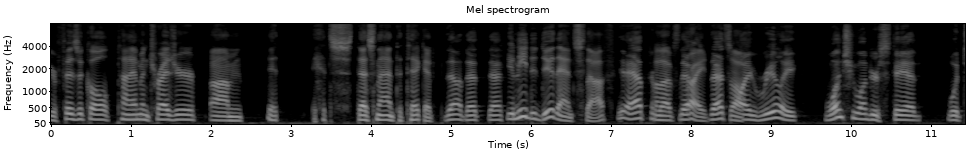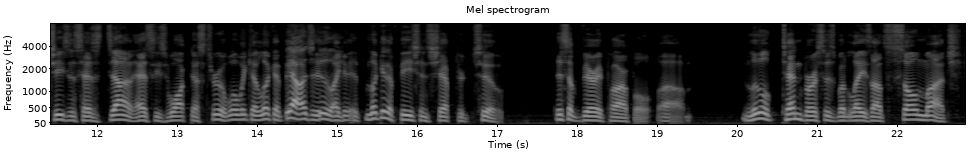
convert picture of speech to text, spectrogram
your physical time and treasure. Um, it's that's not the ticket. No, that that You need to do that stuff. yeah, afterwards. Well, that- right. That's So- why really once you understand what Jesus has done as he's walked us through, well, we can look at Yeah, let's do like look at Ephesians chapter two. This is a very powerful um, little ten verses, but lays out so much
